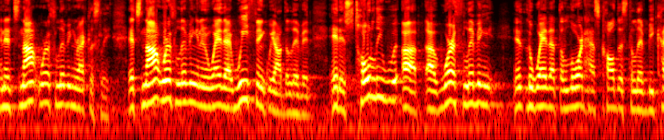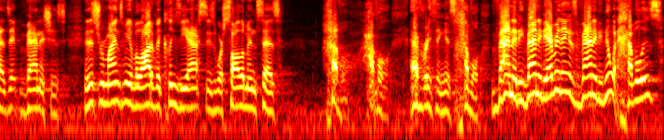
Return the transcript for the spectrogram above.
and it's not worth living recklessly. It's not worth living in a way that we think we ought to live it. It is totally uh, uh, worth living in the way that the Lord has called us to live because it vanishes. And this reminds me of a lot of Ecclesiastes where Solomon says, Hevel, Hevel, everything is Hevel. Vanity, vanity, everything is vanity. You know what Hevel is?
